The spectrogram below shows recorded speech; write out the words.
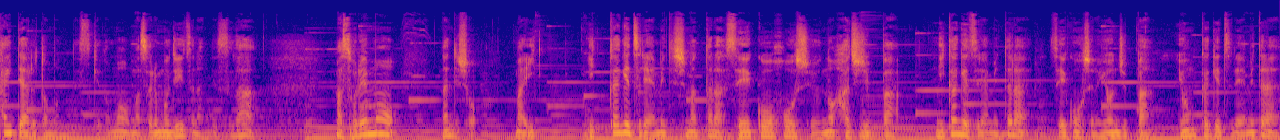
書いてあると思うんですけども、まあ、それも事実なんですが、まあ、それも何でしょう、まあ1、1ヶ月で辞めてしまったら成功報酬の 80%2 ヶ月で辞めたら成功報酬の 40%4 ヶ月で辞めたら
